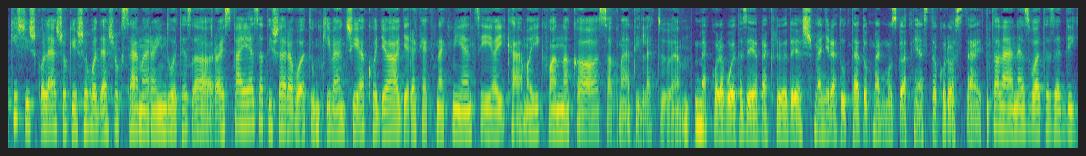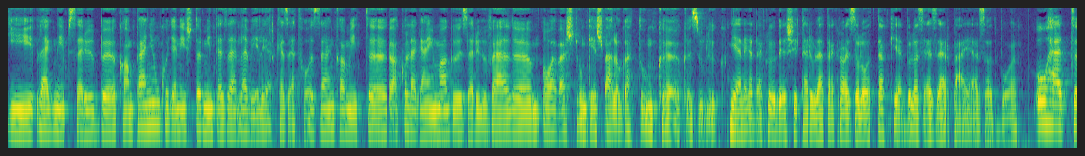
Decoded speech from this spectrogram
Kisiskolások és óvodások számára indult ez a rajzpályázat, és arra voltunk kíváncsiak, hogy a gyerekeknek milyen céljaik, álmaik vannak a szakmát illetően. Mekkora volt az érdeklődés, mennyire tudtátok megmozgatni ezt a korosztályt? Talán ez volt az eddigi legnépszerűbb kampányunk, ugyanis több mint ezer levél érkezett hozzánk, amit a kollégáimmal gőzerővel olvastunk és válogattunk közülük. Milyen érdeklődési területek rajzolódtak ki ebből az ezer pályázatból? Ó, hát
